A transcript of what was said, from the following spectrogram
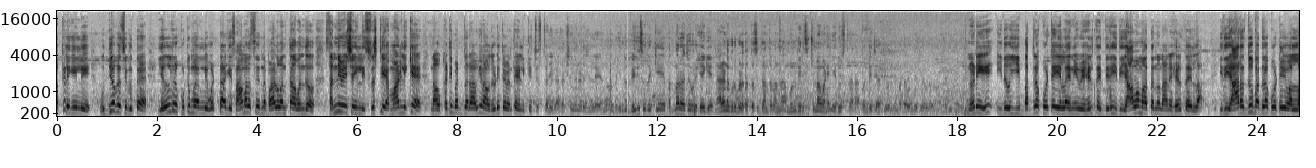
ಮಕ್ಕಳಿಗೆ ಇಲ್ಲಿ ಉದ್ಯೋಗ ಸಿಗುತ್ತೆ. ಎಲ್ಲರೂ ಕುಟುಂಬದಲ್ಲಿ ಒಟ್ಟಾಗಿ ಸಾಮರಸ್ಯದಿಂದ ಬಾಳುವಂಥ ಒಂದು ಸನ್ನಿವೇಶ ಇಲ್ಲಿ ಸೃಷ್ಟಿ ಮಾಡಲಿಕ್ಕೆ ನಾವು ಕಟಿಬದ್ಧರಾಗಿ ನಾವು ದುಡಿತೇವೆ ಅಂತ ಹೇಳಲಿಕ್ಕೆ ಇಚ್ಛಿಸ್ತಾರೆ ಈಗ ದಕ್ಷಿಣ ಕನ್ನಡ ಜಿಲ್ಲೆಯನ್ನು ಒಂದು ಹಿಂದೂ ಭೇದಿಸುವುದಕ್ಕೆ ಪದ್ಮರಾಜ್ ಅವರು ಹೇಗೆ ನಾರಾಯಣ ಗುರುಗಳ ತತ್ವ ಸಿದ್ಧಾಂತವನ್ನ ಮುಂದಿರಿಸಿ ಚುನಾವಣೆಯಲ್ಲಿ ಎದುರಿಸ್ತಾರ? ಒಂದೇ ಜಾತಿ ಒಂದೇ ಮತ ಒಂದೇ ದೇವರು ಅನ್ನುವಂಥ ನೋಡಿ ಇದು ಈ ಭದ್ರಕೋಟೆ ಎಲ್ಲ ನೀವು ಹೇಳ್ತಾ ಇದ್ದೀರಿ ಇದು ಯಾವ ಮಾತನ್ನು ನಾನು ಹೇಳ್ತಾ ಇಲ್ಲ. ಇದು ಯಾರದ್ದು ಭದ್ರಕೋಟೆಯೂ ಅಲ್ಲ.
